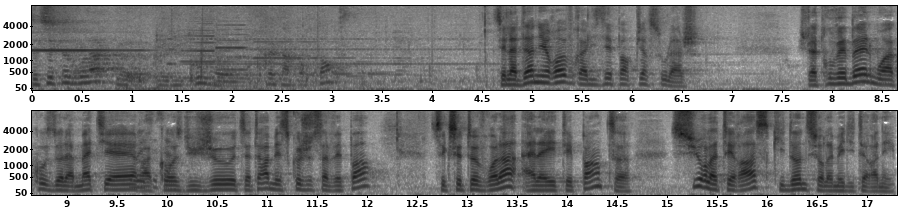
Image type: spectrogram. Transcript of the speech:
c'est cette œuvre-là que, je trouve euh, très importante. C'est la dernière œuvre réalisée par Pierre Soulage. Je la trouvais belle, moi, à cause de la matière, à cause du jeu, etc. Mais ce que je ne savais pas, c'est que cette œuvre-là, elle a été peinte sur la terrasse qui donne sur la Méditerranée.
